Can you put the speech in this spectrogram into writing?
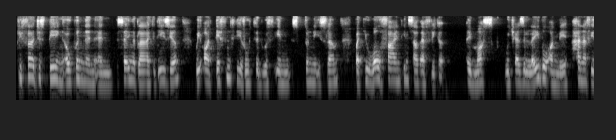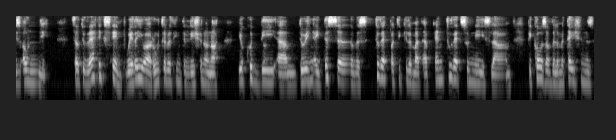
prefer just being open and, and saying it like it is here. We are definitely rooted within Sunni Islam, but you will find in South Africa a mosque which has a label on there, Hanafis only. So to that extent, whether you are rooted within tradition or not, you could be um, doing a disservice to that particular madhab and to that Sunni Islam because of the limitations,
